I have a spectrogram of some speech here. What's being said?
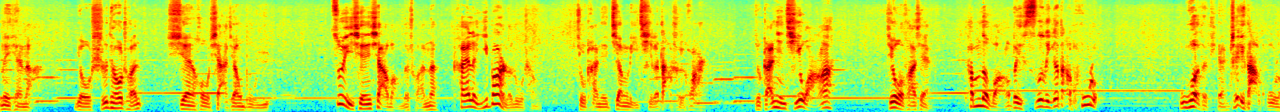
那天呢，有十条船先后下江捕鱼，最先下网的船呢，开了一半的路程，就看见江里起了大水花了，就赶紧起网啊。结果发现他们的网被撕了一个大窟窿。我的天，这大窟窿！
